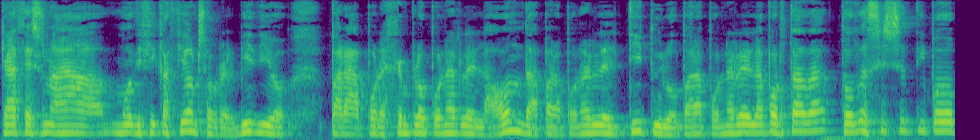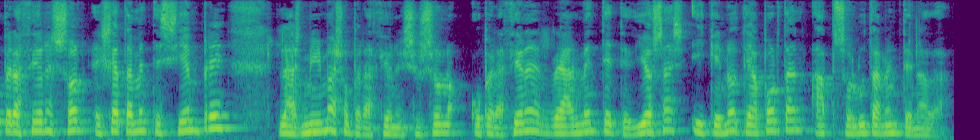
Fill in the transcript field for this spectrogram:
que haces una modificación sobre el vídeo para, por ejemplo, ponerle la onda, para ponerle el título, para ponerle la portada, todo ese tipo de operaciones son exactamente siempre las mismas operaciones. Y son operaciones realmente tediosas y que no te aportan absolutamente nada.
